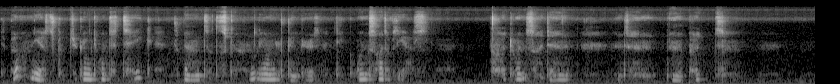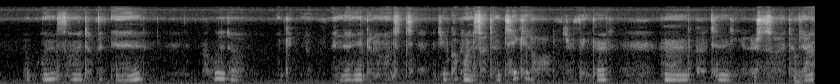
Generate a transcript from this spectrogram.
To put on the escort, you're going to want to take the band that's currently on your fingers, take one side of the S, put one side in, and then and put, put one side of it in, pull it up, okay, and then you're to want to, once you've got one side, then take it off with your fingers and the other side of that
